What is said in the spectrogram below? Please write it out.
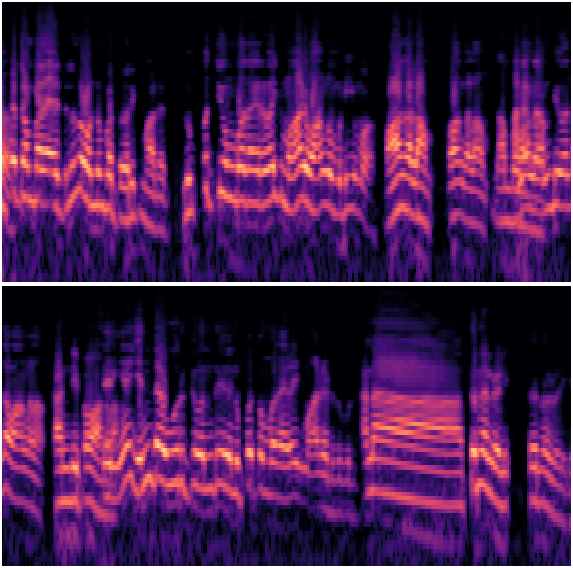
முப்பத்தொன்பதாயிரத்துல இருந்து ஒண்ணு பத்து வரைக்கும் மாடு எடுத்து முப்பத்தி ஒன்பதாயிரம் ரூபாய்க்கு மாடு வாங்க முடியுமா? வாங்கலாம். வாங்கலாம். நம்ம. நம்பி வந்தா வாங்கலாம். கண்டிப்பா சரிங்க. எந்த ஊருக்கு வந்து முப்பத்தி ஒன்பதாயிரம் ரூபாய்க்கு மாடு எடுத்து கொடுத்து அண்ணா திருநெல்வேலி. திருநெல்வேலி.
